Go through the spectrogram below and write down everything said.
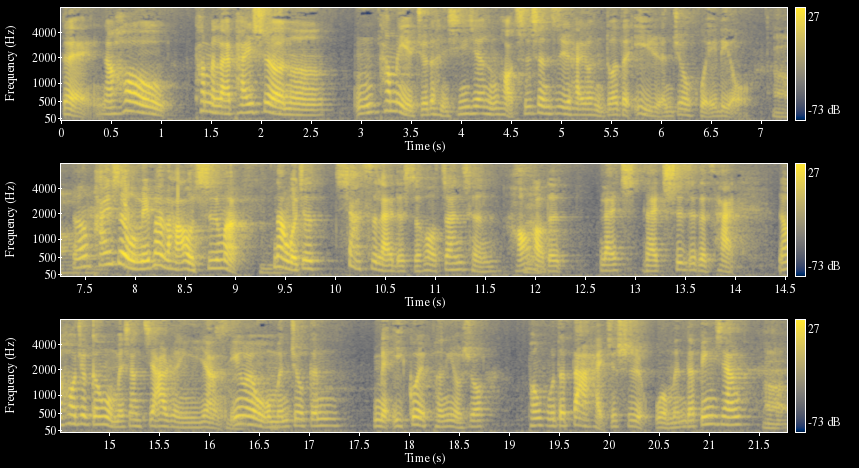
对，然后他们来拍摄呢，嗯，他们也觉得很新鲜，很好吃，甚至于还有很多的艺人就回流，哦、然后拍摄我没办法好好吃嘛，嗯、那我就下次来的时候专程好好的来吃是来吃这个菜。然后就跟我们像家人一样，因为我们就跟每一位朋友说，澎湖的大海就是我们的冰箱，啊，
